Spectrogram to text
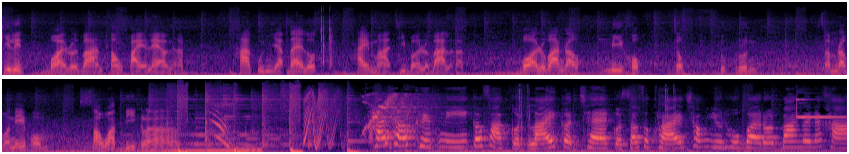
กิริตบอยรถบ้านต้องไปแล้วนะครับ ถ้าคุณอยากได้รถให้มาที่บอยรถบ้านแล้วครับบอยรถบ้านเรามีครบจบทุกรุ่นสำหรับวันนี้ผม สวัสดีครับ ถ้าชอบคลิปนี้ก็ฝากกดไลค์ กดแชร์ กด Subscribe ช่อง YouTube บอยรถบ้านด้วยนะคะ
